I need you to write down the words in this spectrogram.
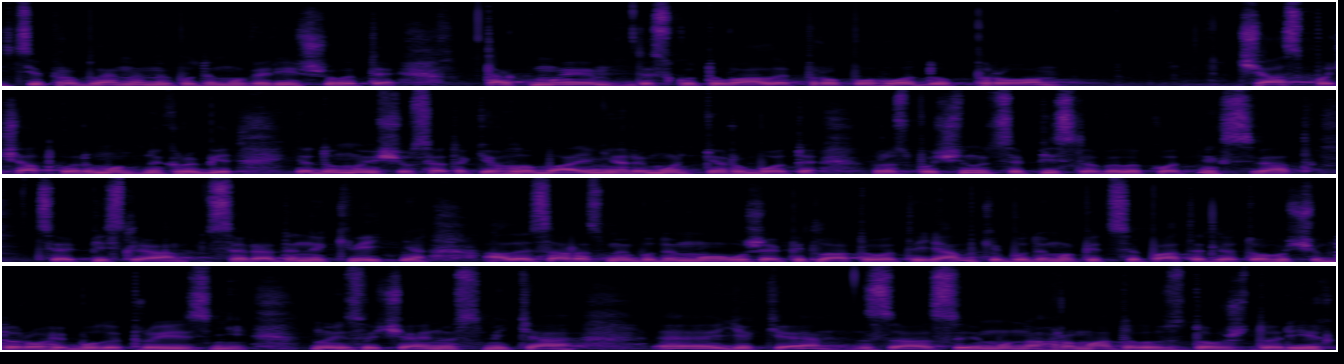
і ці проблеми ми будемо вирішувати. Так, ми дискутували про погоду, про Час початку ремонтних робіт. Я думаю, що все-таки глобальні ремонтні роботи розпочнуться після Великодних свят, це після середини квітня. Але зараз ми будемо вже підлатувати ямки, будемо підсипати для того, щоб дороги були проїзні. Ну і звичайно, сміття, е, яке за зиму нагромадило вздовж доріг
